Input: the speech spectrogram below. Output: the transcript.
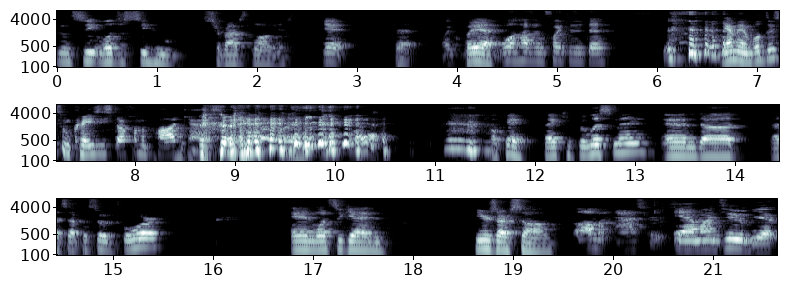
and see, we'll just see who survives the longest. Yeah. Bet. Like But yeah. we'll have them fight to the death. Yeah, man, we'll do some crazy stuff on the podcast. Okay, thank you for listening, and uh, that's episode four. And once again, here's our song. Oh, my ass hurts. yeah, mine too. Yep.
